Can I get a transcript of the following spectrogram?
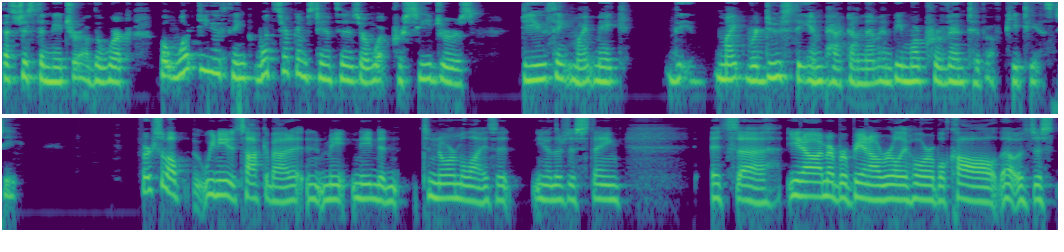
that's just the nature of the work. But what do you think? What circumstances or what procedures do you think might make the might reduce the impact on them and be more preventive of PTSD? First of all, we need to talk about it and need to to normalize it. You know, there's this thing. It's uh, you know, I remember being on a really horrible call that was just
